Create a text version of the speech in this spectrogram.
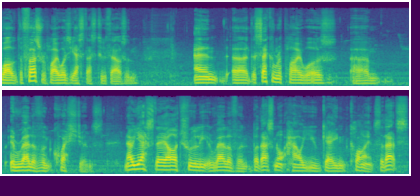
well, the first reply was, yes, that's 2000. And uh, the second reply was, um, irrelevant questions. Now, yes, they are truly irrelevant, but that's not how you gain clients. So that's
